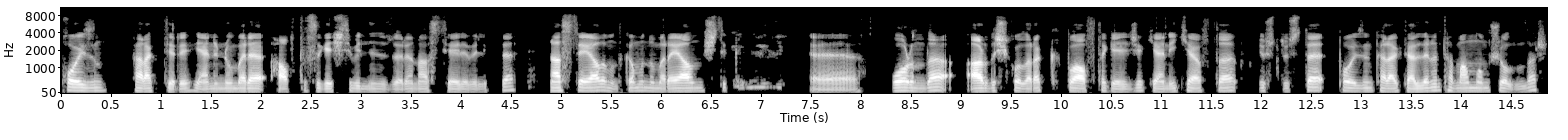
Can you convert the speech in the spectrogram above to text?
Poison karakteri, yani numara haftası geçti bildiğiniz üzere Nastia ile birlikte. Nastia'yı alamadık ama numarayı almıştık. Ee, Warren da ardışık olarak bu hafta gelecek. Yani iki hafta üst üste Poison karakterlerini tamamlamış oldular.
